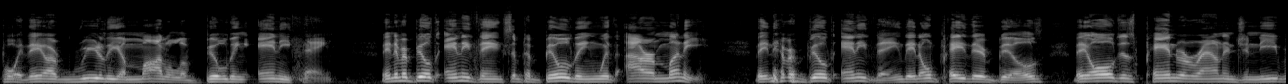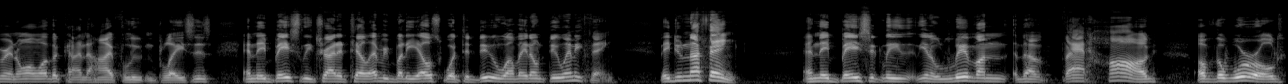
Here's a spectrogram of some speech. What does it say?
boy, they are really a model of building anything. They never built anything except a building with our money. They never built anything. They don't pay their bills. They all just pander around in Geneva and all other kind of highfalutin places, and they basically try to tell everybody else what to do while they don't do anything. They do nothing, and they basically, you know, live on the fat hog of the world,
